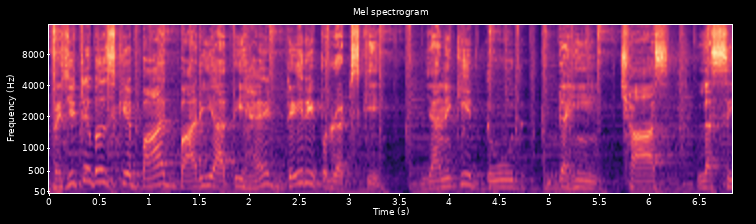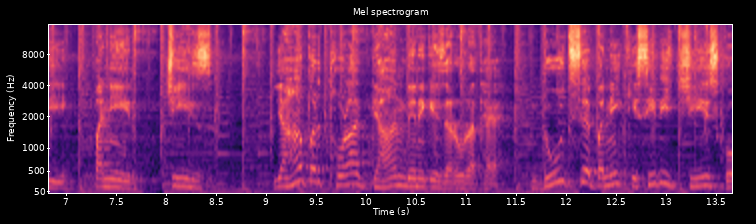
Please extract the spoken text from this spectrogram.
वेजिटेबल्स के बाद बारी आती है डेयरी प्रोडक्ट्स की, यानी कि दूध, दही, छाछ, लस्सी, पनीर, चीज़। यहाँ पर थोड़ा ध्यान देने की ज़रूरत है। दूध से बनी किसी भी चीज़ को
